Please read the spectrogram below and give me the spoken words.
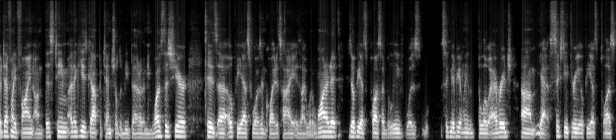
but definitely fine on this team. I think he's got potential to be better than he was this year. His uh, OPS wasn't quite as high as I would have wanted it. His OPS plus, I believe, was significantly below average. Um, yeah, 63 OPS plus,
